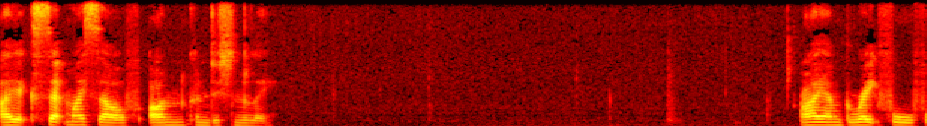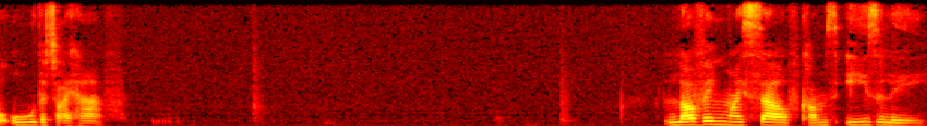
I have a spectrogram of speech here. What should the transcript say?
I accept myself unconditionally. I am grateful for all that I have. Loving myself comes easily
